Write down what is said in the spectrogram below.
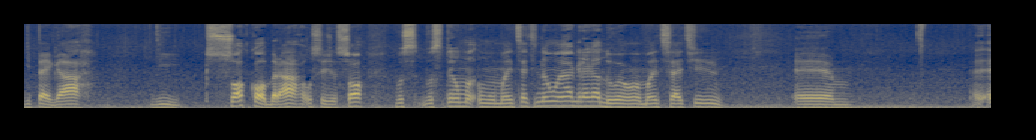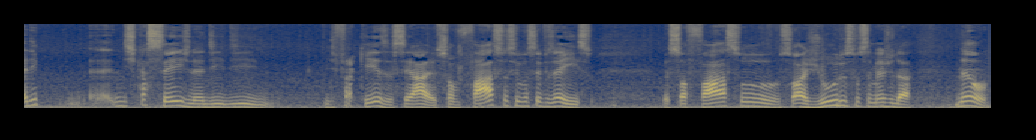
de pegar, de só cobrar, ou seja, só você, você tem uma, um mindset não é agregador, é uma mindset é, é, de, é de, escassez, né? de, de, de fraqueza. Você, ah, eu só faço se você fizer isso. Eu só faço, só ajudo se você me ajudar. Não,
